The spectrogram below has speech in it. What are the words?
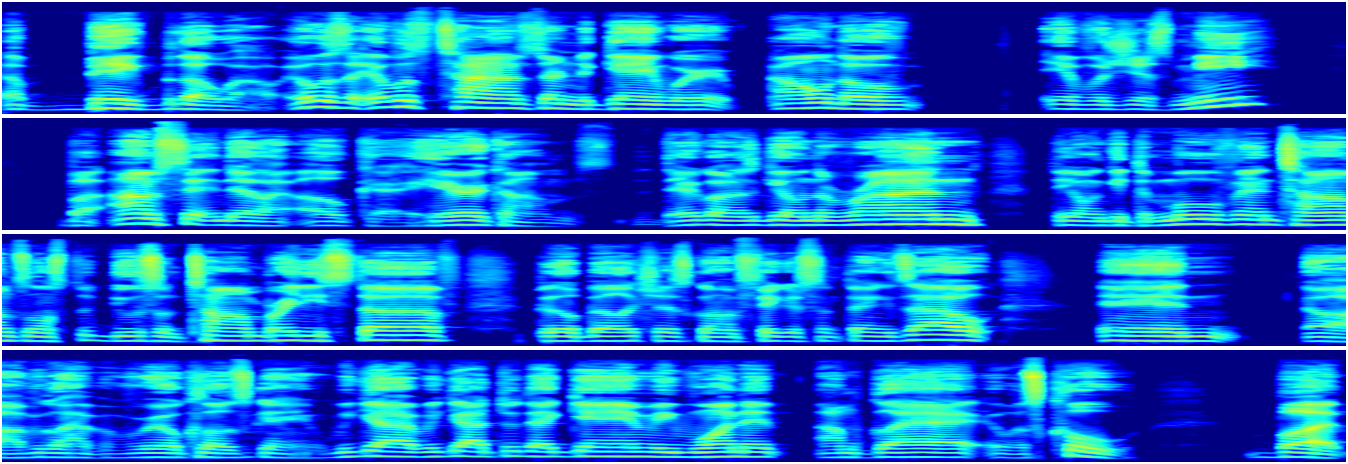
a big blowout. It was it was times during the game where I don't know if it was just me but I'm sitting there like, okay, here it comes. They're gonna get on the run. They're gonna get the moving. Tom's gonna do some Tom Brady stuff. Bill Belichick's gonna figure some things out, and uh, we're gonna have a real close game. We got we got through that game. We won it. I'm glad it was cool. But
